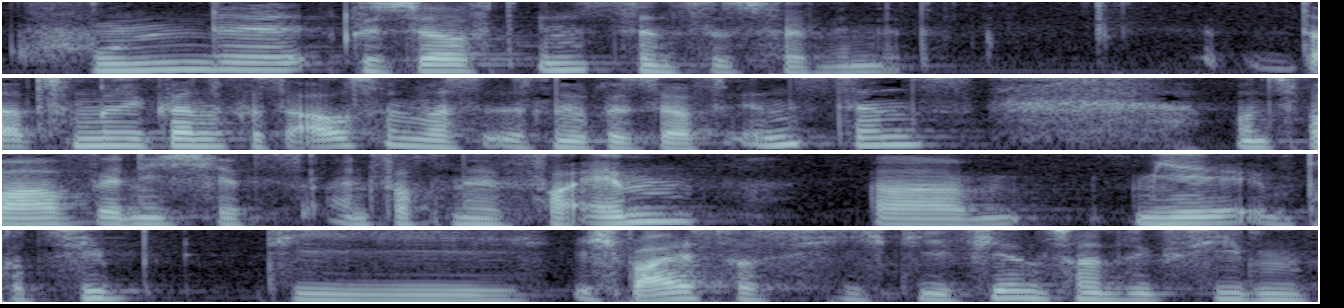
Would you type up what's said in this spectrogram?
Kunde Reserved Instances verwendet. Dazu muss ich ganz kurz ausholen, was ist eine Reserved Instance? Und zwar, wenn ich jetzt einfach eine VM ähm, mir im Prinzip die, ich weiß, dass ich die 24-7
